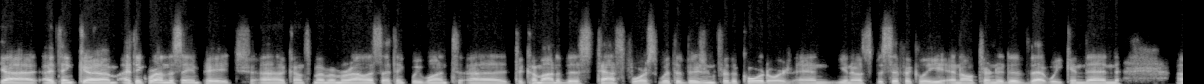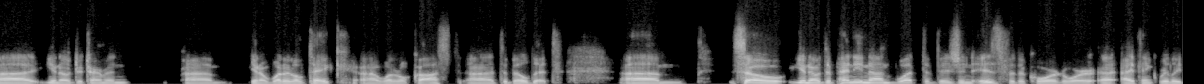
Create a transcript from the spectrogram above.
Yeah, I think um, I think we're on the same page, uh, Councilmember Morales. I think we want uh, to come out of this task force with a vision for the corridor, and you know specifically an alternative that we can then, uh, you know, determine, um, you know, what it'll take, uh, what it'll cost uh, to build it. Um, so you know, depending on what the vision is for the corridor, uh, I think really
